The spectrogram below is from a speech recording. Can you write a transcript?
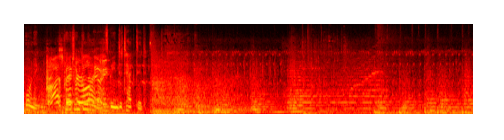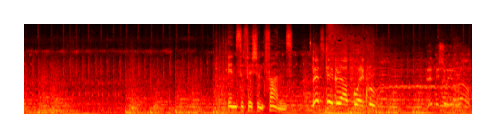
Warning. A proton collider has been detected. Insufficient funds. Let's take her out for a cruise. Let me show you around.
